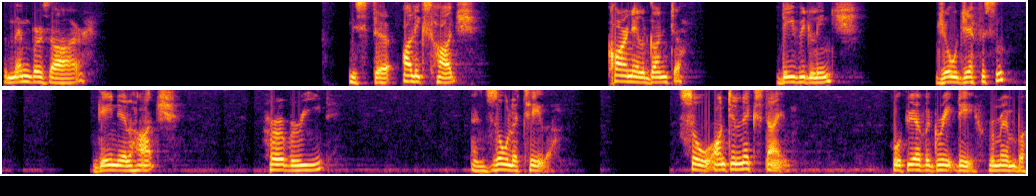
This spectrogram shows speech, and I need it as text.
the members are Mr. Alex Hodge, Cornell Gunter, David Lynch, Joe Jefferson, Gaynel Hodge, Herb Reed, and Zola Taylor. So until next time, hope you have a great day. Remember,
